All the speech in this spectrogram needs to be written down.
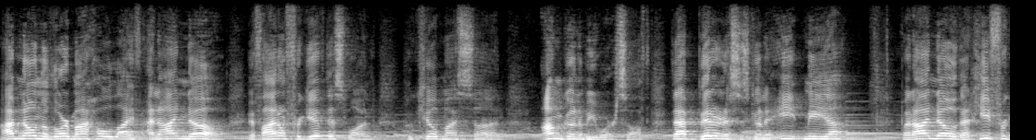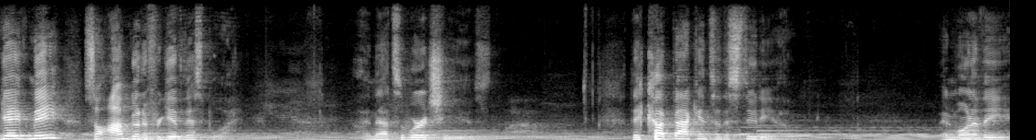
I've known the Lord my whole life, and I know if I don't forgive this one who killed my son, I'm going to be worse off. That bitterness is going to eat me up. But I know that he forgave me, so I'm going to forgive this boy. And that's the word she used. They cut back into the studio. And one of the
